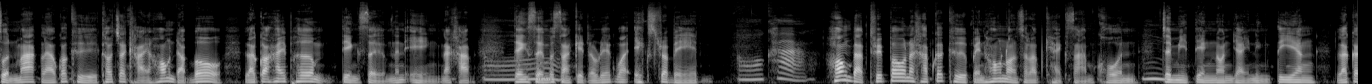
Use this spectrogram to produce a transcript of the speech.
ส่วนมากแล้วก็คือเขาจะขายห้องดับเบิลแล้วก็ให้เพิ่มเตียงเสริมนั่นเองนะครับ เตียงเสริมภาษาอังกฤษเราเรียกว่า extra bed อ๋อค่ะ ห้องแบบทริปเปิลนะครับก็คือเป็นห้องนอนสำหรับแขก 3 คน จะมีเตียงนอนใหญ่ 1 เตียง แล้วก็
